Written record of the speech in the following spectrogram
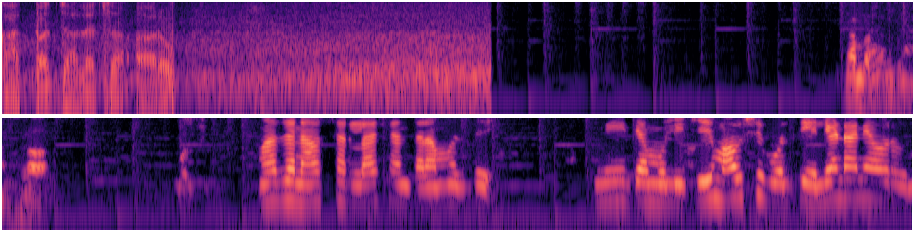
घातपात झाल्याचा आरोप. माझं नाव सरला शांताराम मजदे. मी त्या मुलीची मावशी बोलते लेंडाण्यावरून.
